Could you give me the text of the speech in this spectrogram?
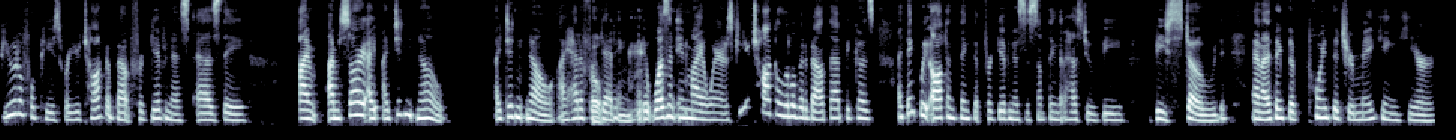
beautiful piece where you talk about forgiveness as the I'm I'm sorry, I, I didn't know. I didn't know. I had a oh. forgetting. Oh. It wasn't in my awareness. Can you talk a little bit about that? Because I think we often think that forgiveness is something that has to be bestowed. And I think the point that you're making here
